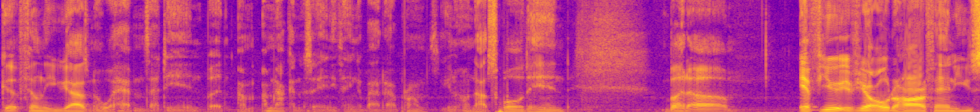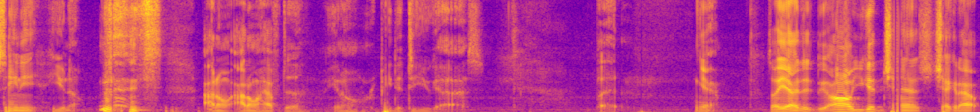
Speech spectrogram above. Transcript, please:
good feeling you guys know what happens at the end, but I'm, I'm not going to say anything about it. I promise. You know, not spoil the end. But uh, if you if you're an older horror fan, you've seen it, you know. I don't I don't have to you know repeat it to you guys. But yeah. So yeah, oh, you get a chance, check it out.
